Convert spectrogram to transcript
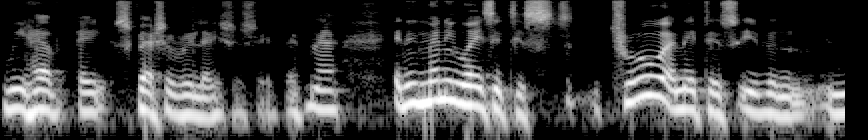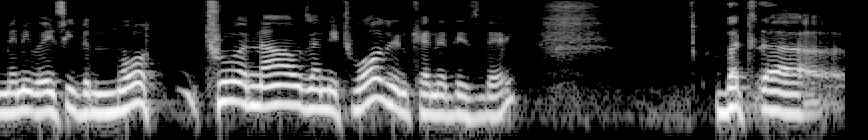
we have a special relationship. And, uh, and in many ways, it is true, and it is even, in many ways, even more truer now than it was in Kennedy's day. But uh,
